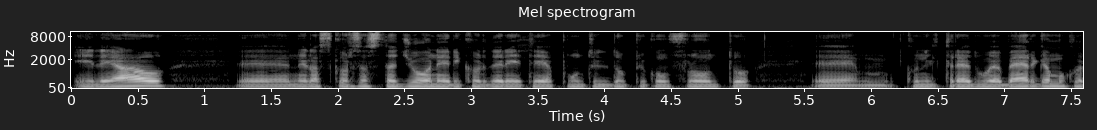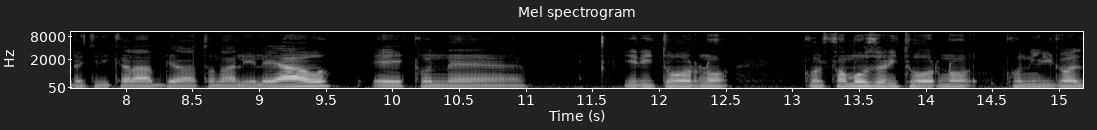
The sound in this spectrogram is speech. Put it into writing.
e Leao. Eh, nella scorsa stagione ricorderete appunto il doppio confronto ehm, con il 3-2 a Bergamo, con reti di Calabria, Tonali e Leao e con eh, il ritorno, col famoso ritorno con il gol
